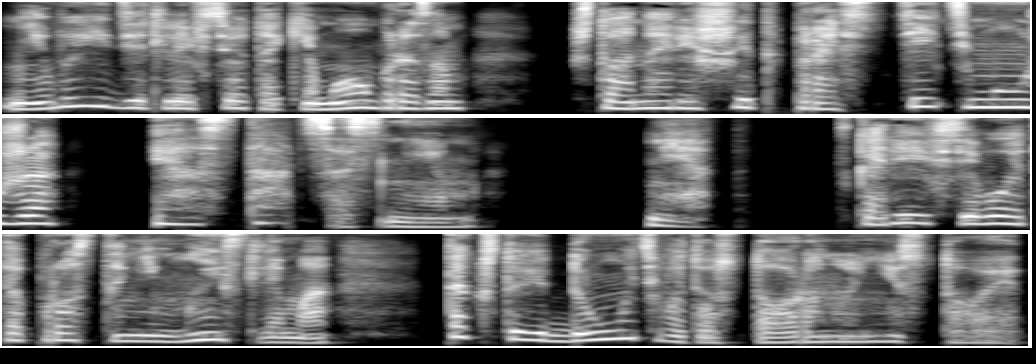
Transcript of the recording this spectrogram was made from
не выйдет ли все таким образом, что она решит простить мужа и остаться с ним. Нет, скорее всего, это просто немыслимо, так что и думать в эту сторону не стоит.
